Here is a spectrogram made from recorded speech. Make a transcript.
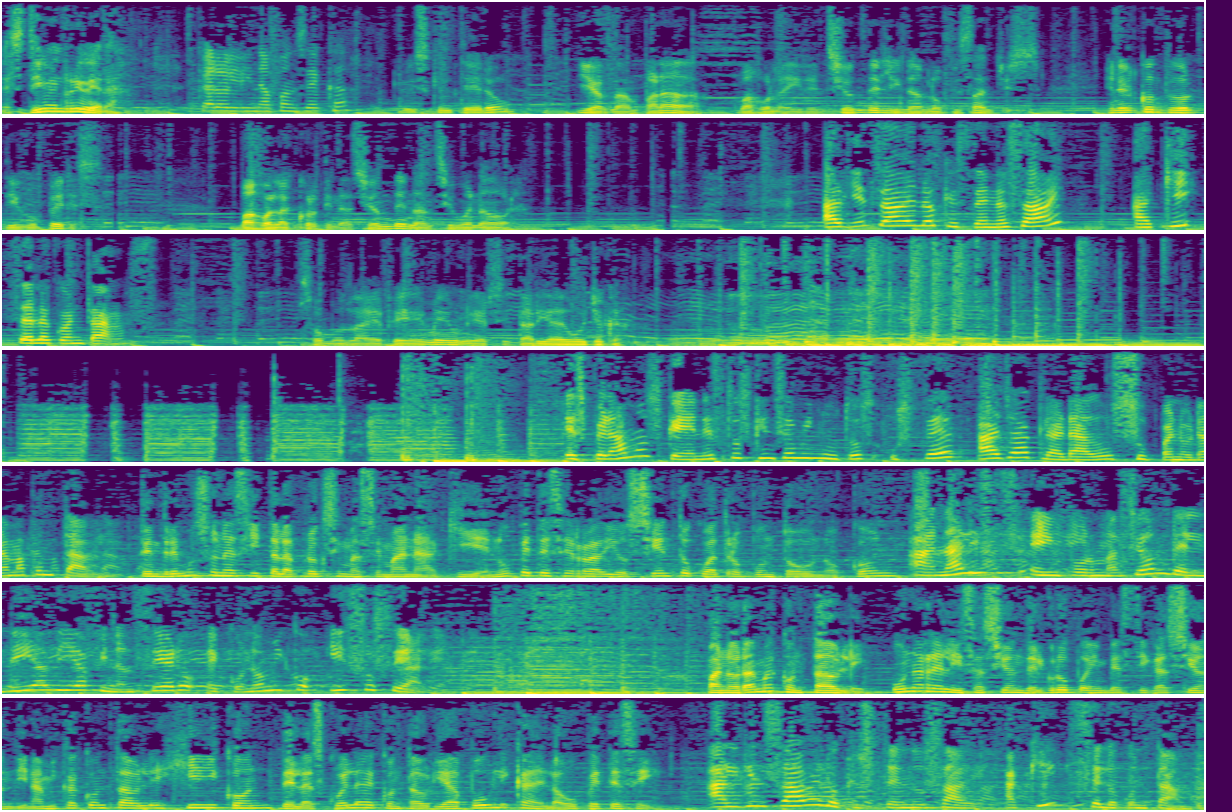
Steven Rivera, Carolina Fonseca, Luis Quintero y Hernán Parada, bajo la dirección de Lina López Sánchez. En el control, Diego Pérez, bajo la coordinación de Nancy Buenahora. ¿Alguien sabe lo que usted no sabe? Aquí se lo contamos. Somos la FM Universitaria de Boyacá. Esperamos que en estos 15 minutos usted haya aclarado su panorama contable. Tendremos una cita la próxima semana aquí en UPTC Radio 104.1 con análisis e información del día a día financiero, económico y social. Panorama Contable, una realización del Grupo de Investigación Dinámica Contable GIDICON de la Escuela de Contaduría Pública de la UPTC. ¿Alguien sabe lo que usted no sabe? Aquí se lo contamos.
